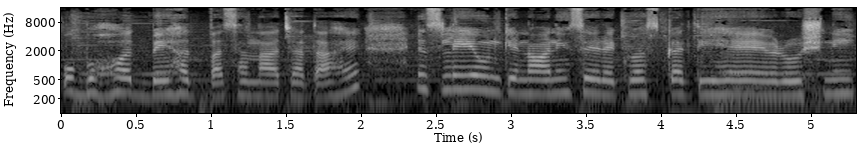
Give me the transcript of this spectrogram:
वो बहुत बेहद पसंद आ जाता है। इसलिए उनके नानी से रिक्वेस्ट करती है रोशनी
